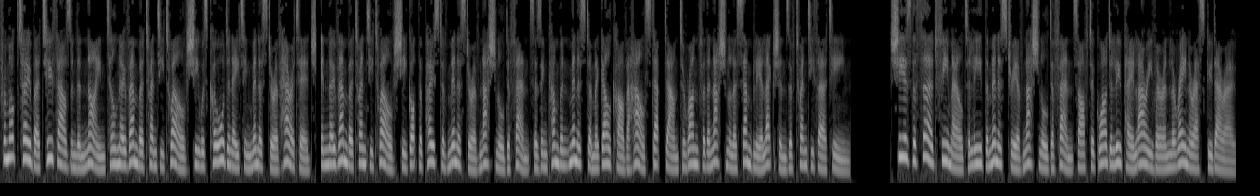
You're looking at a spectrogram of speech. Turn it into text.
From October 2009 till November 2012 she was coordinating Minister of Heritage. In November 2012 she got the post of Minister of National Defense as incumbent Minister Miguel Carvajal stepped down to run for the National Assembly elections of 2013. She is the third female to lead the Ministry of National Defense after Guadalupe Larriva and Lorena Escudero.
